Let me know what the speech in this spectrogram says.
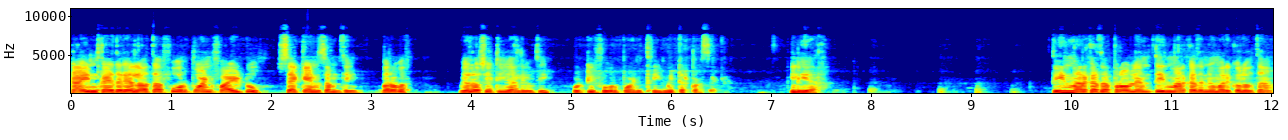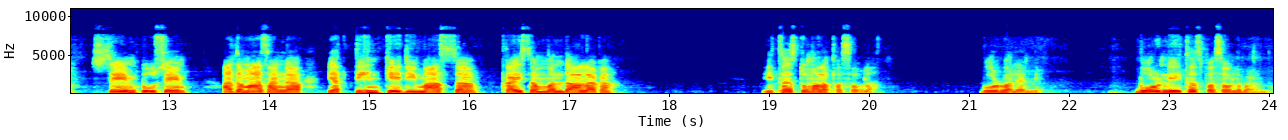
time काहीतरी आला होता four point five two second something बरोबर? वेलोसिटी आली होती forty four point three metre per second clear तीन मार्काचा प्रॉब्लेम तीन मार्काचा न्यूमरिकल होता. सेम टू सेम आता मला सांगा या तीन के जी मासचा काही संबंध आला का? इथंच तुम्हाला फसवला. बोर्डवाल्यांनी बोर्डनी इथंच फसवलं बाळांना.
